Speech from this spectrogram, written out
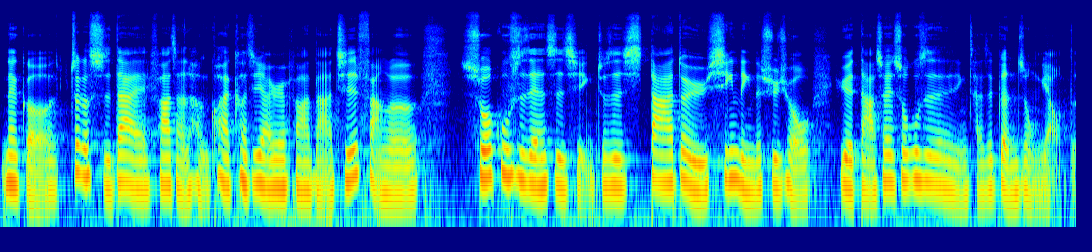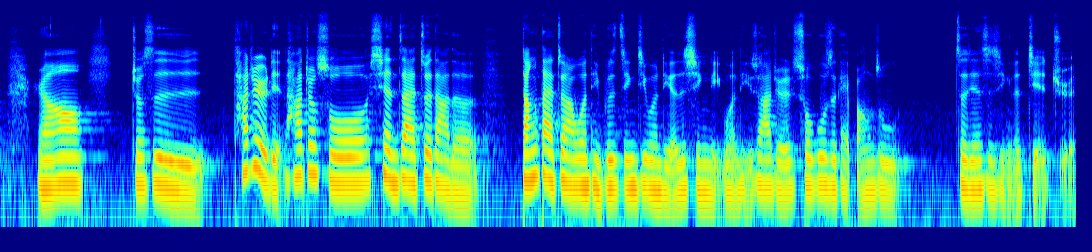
那个这个时代发展的很快，科技越来越发达，其实反而说故事这件事情，就是大家对于心灵的需求越大，所以说故事这件事情才是更重要的。然后就是他就有点，他就说现在最大的当代最大的问题不是经济问题，而是心理问题，所以他觉得说故事可以帮助。这件事情的解决，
